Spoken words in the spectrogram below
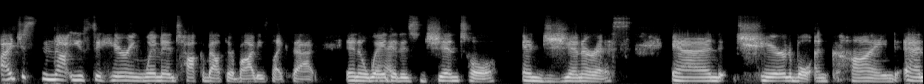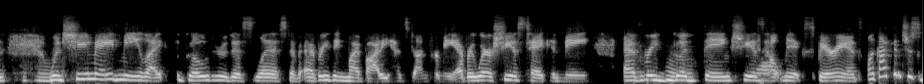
I just not used to hearing women talk about their bodies like that in a way Right. that is gentle and generous and charitable and kind. And when she made me like go through this list of everything my body has done for me, everywhere she has taken me, every Mhm. good thing she has Yeah. helped me experience, like I could just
